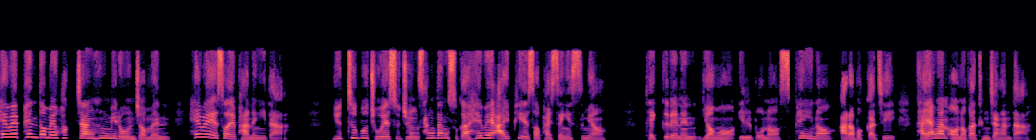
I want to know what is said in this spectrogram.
해외 팬덤의 확장 흥미로운 점은 해외에서의 반응이다. 유튜브 조회수 중 상당수가 해외 IP에서 발생했으며 댓글에는 영어, 일본어, 스페인어, 아랍어까지 다양한 언어가 등장한다.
